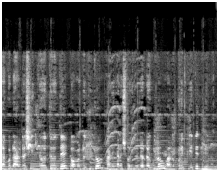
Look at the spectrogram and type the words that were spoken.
দেখো ডালটা সিদ্ধ হতে হতে টমেটো দুটো, আর এখানে সজনে ডাঁটাগুলো ভালো করে কেটে ধুয়ে নেব।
